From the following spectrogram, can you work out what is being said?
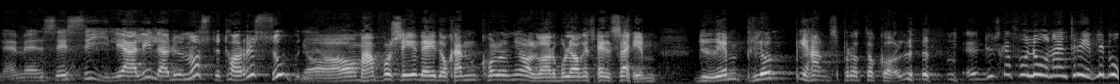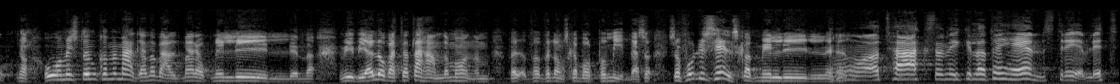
Nej men Cecilia, lilla du måste ta reson. Ja, om han får se dig då kan kolonialvarubolaget hälsa hem. Du är en plump i hans protokoll. Du ska få låna en trevlig bok. Ja, och om en stund kommer Maggan och Valdemar upp med lille. Vi, vi har lovat att ta hand om honom för, för, för de ska bort på middag. Så, så får du sällskap med lille. Åh, tack så mycket. Låter hemskt trevligt.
